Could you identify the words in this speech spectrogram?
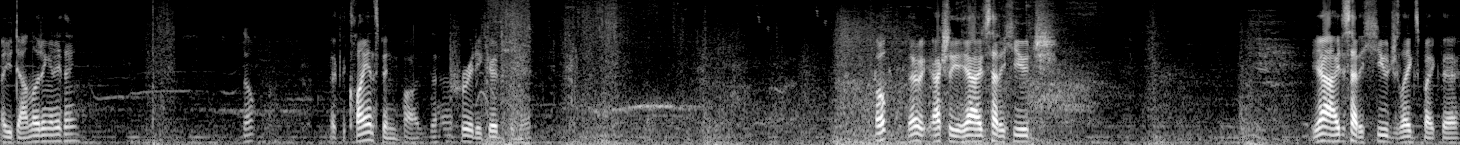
are you downloading anything? Nope. Like the client's been pretty good for me. Oh, there. Actually, yeah, I just had a huge. Yeah, I just had a huge leg spike there.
